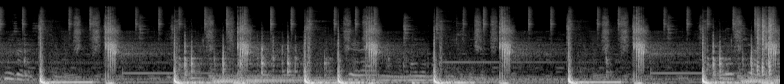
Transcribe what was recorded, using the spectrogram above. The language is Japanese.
Scusa la signora. Gerardo non ha mai amato nessuno. Lo siamo.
